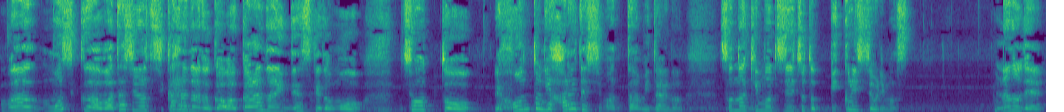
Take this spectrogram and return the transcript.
まあ、もしくは私の力なのかわからないんですけども、ちょっと、え、本当に晴れてしまったみたいな、そんな気持ちでちょっとびっくりしております。なので、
